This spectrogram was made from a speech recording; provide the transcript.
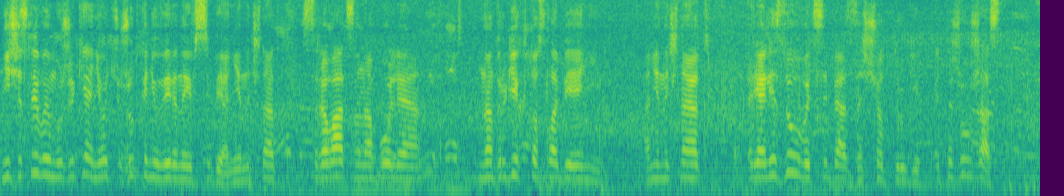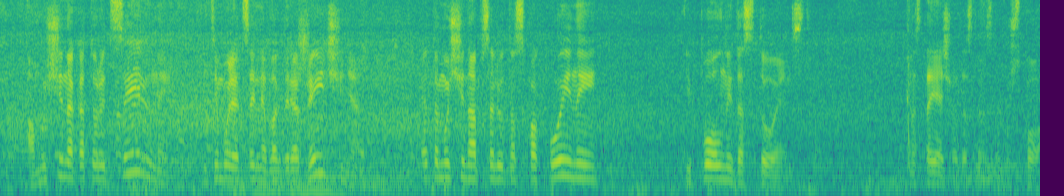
Несчастливые мужики, они очень жутко неуверенные в себе. Они начинают срываться на более, на других, кто слабее них. Они начинают реализовывать себя за счет других. Это же ужасно. А мужчина, который цельный, и тем более цельный благодаря женщине, это мужчина абсолютно спокойный и полный достоинства. Настоящего достоинства мужского.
